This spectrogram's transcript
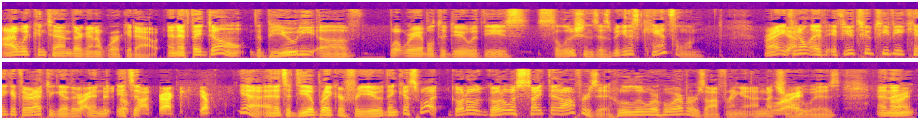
I would contend they're going to work it out, and if they don't, the beauty of what we're able to do with these solutions is we can just cancel them, right? If Yeah. you don't, if, if YouTube TV can't get their act together, right. and There's no it's a, contract. Yep. yeah, and it's a deal breaker for you, then guess what? Go to go to a site that offers it, Hulu or whoever is offering it. I'm not sure Right. who is, and then Right.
